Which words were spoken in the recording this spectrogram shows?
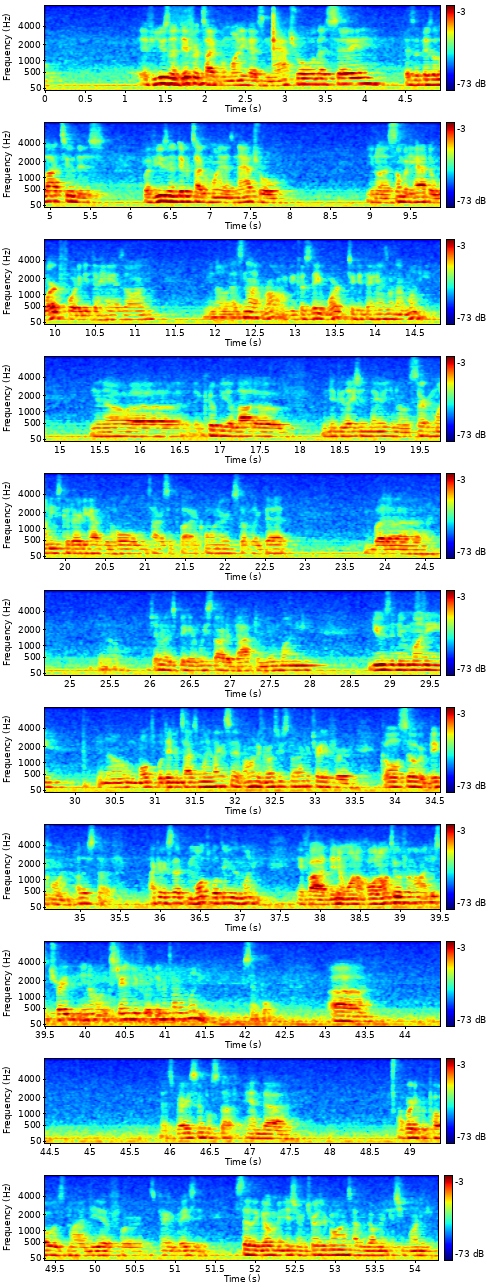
if you're using a different type of money that's natural, let's say, there's a, there's a lot to this. But if you're using a different type of money that's natural, you know, that somebody had to work for to get their hands on, you know, that's not wrong because they worked to get their hands on that money. You know, uh, there could be a lot of manipulation there. You know, certain monies could already have the whole entire supply corner and stuff like that. But, uh, you know, generally speaking, we start adopting new money, use the new money, you know, multiple different types of money. Like I said, if I own a grocery store, I could trade it for gold, silver, Bitcoin, other stuff. I could accept multiple things of money. If I didn't want to hold on to it for long, I just trade, you know, exchange it for a different type of money. Simple. Uh, that's very simple stuff. And uh, I've already proposed my idea for it's very basic. Instead of the government issuing treasury bonds, have the government issue money.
